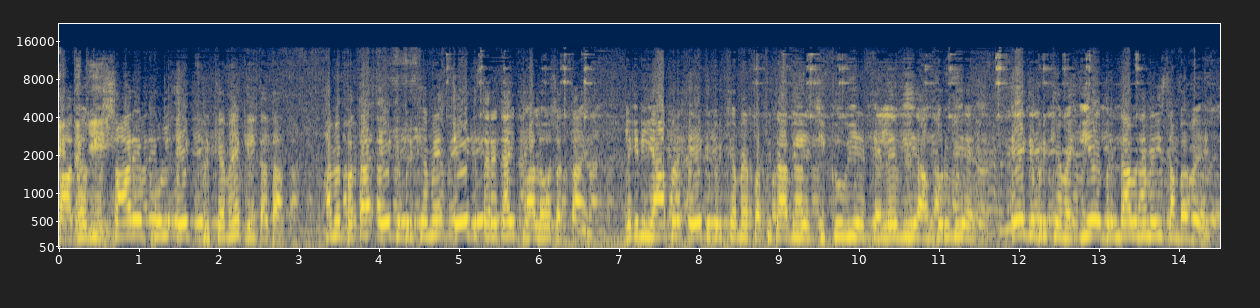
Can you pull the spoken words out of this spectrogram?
माधवी सारे फूल एक वृक्ष में खिलता था। हमें पता एक वृक्ष में एक तरह का ही फल हो सकता है। लेकिन यहाँ पर एक वृक्ष में पपीता भी है चीकू भी है केले भी है अंगूर भी है। एक वृक्ष में ये वृंदावन में ही संभव है।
